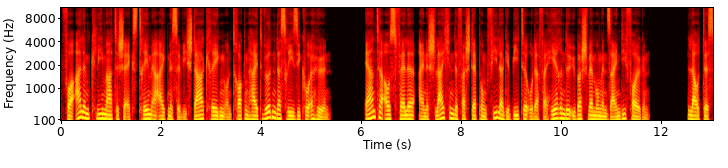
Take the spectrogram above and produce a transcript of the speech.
Vor allem klimatische Extremereignisse wie Starkregen und Trockenheit würden das Risiko erhöhen. Ernteausfälle, eine schleichende Versteppung vieler Gebiete oder verheerende Überschwemmungen seien die Folgen. Laut des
